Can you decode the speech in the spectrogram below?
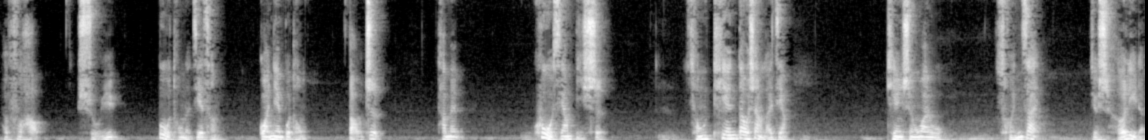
和富豪属于不同的阶层，观念不同，导致他们互相鄙视。从天道上来讲，天生万物。存在就是合理的，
